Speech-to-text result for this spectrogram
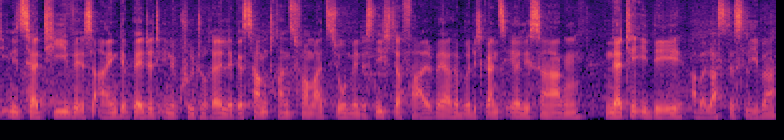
die Initiative ist eingebettet in eine kulturelle Gesamttransformation. Wenn das nicht der Fall wäre, würde ich ganz ehrlich sagen, nette Idee, aber lasst es lieber.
